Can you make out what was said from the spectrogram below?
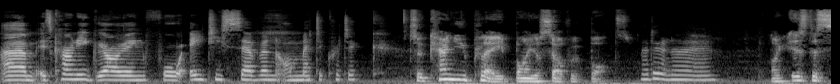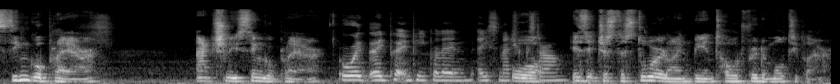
Um, it's currently going for 87 on Metacritic. So can you play by yourself with bots? I don't know. Like, is the single player actually single player, Or are they putting people in asymmetric or style? is it just the storyline being told through the multiplayer?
